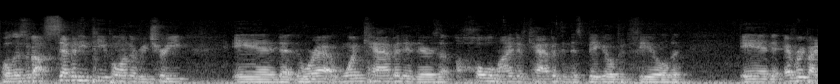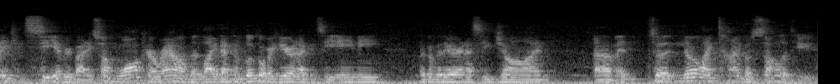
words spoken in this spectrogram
Well, there's about 70 people on the retreat, and we're at one cabin, and there's a, whole line of cabins in this big open field, and everybody can see everybody. So I'm walking around, but like I can look over here and I can see Amy, look over there and I see John, um, and so no like time of solitude.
